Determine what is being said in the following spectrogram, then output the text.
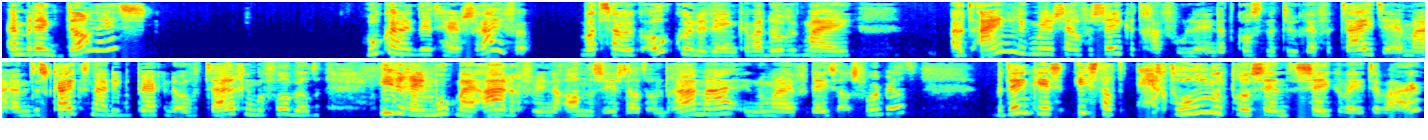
En bedenk dan eens, hoe kan ik dit herschrijven? Wat zou ik ook kunnen denken waardoor ik mij uiteindelijk meer zelfverzekerd ga voelen. En dat kost natuurlijk even tijd. Hè? Maar, um, dus kijk eens naar die beperkende overtuiging. Bijvoorbeeld, iedereen moet mij aardig vinden, anders is dat een drama. Ik noem maar even deze als voorbeeld. Bedenk eens, is dat echt 100% zeker weten waar?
